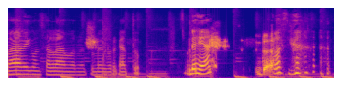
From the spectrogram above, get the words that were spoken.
Waalaikumsalam warahmatullahi wabarakatuh. Udah ya, Dah. close ya.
